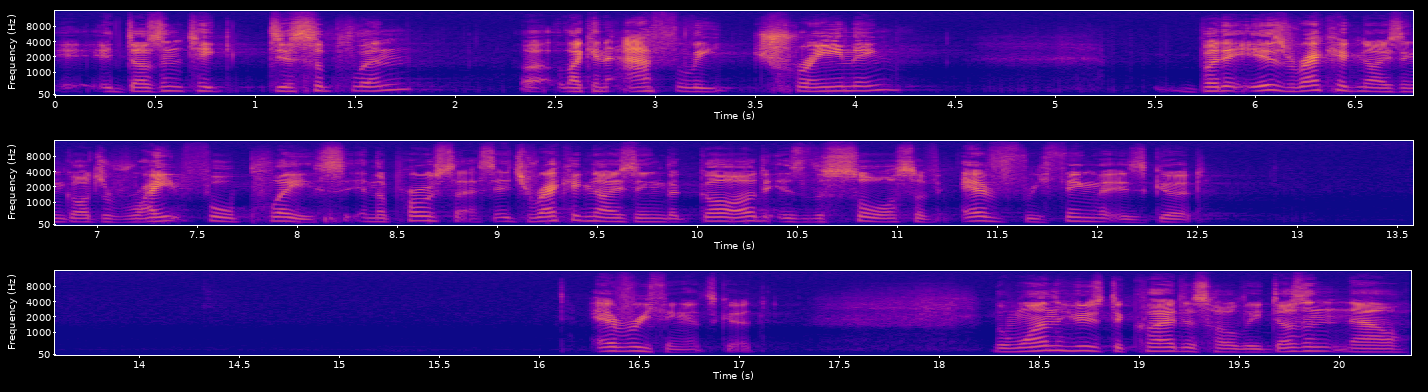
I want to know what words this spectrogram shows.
it doesn't take discipline, uh, like an athlete training, but it is recognizing God's rightful place in the process. It's recognizing that God is the source of everything that is good. Everything that's good. The one who's declared us holy doesn't now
